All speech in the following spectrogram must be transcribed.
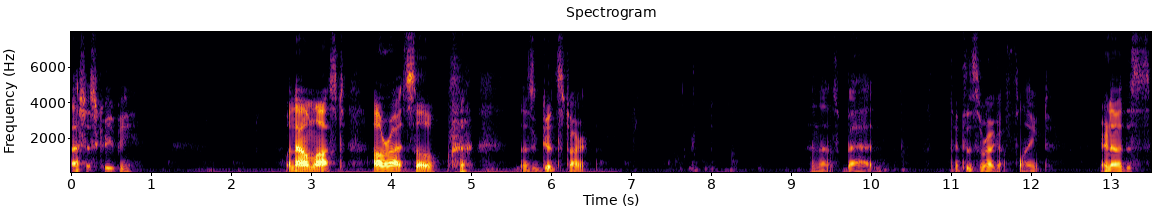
That's just creepy. Well, now I'm lost. Alright, so, that's a good start. And that's bad. I think this is where I got flanked. Or no, this is...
